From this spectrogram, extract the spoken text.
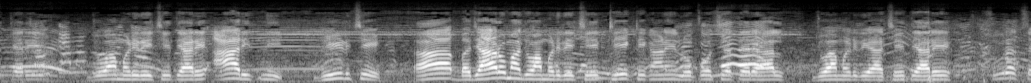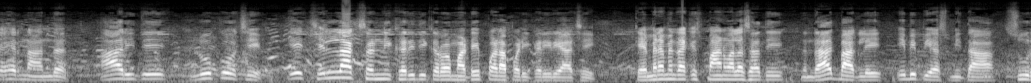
અત્યારે જોવા મળી રહી છે ત્યારે આ રીતની ભીડ છે. આ બજારોમાં જોવા મળી રહી છે. ઠેક ઠેકાણે લોકો છે અત્યારે હાલ જોવા મળી રહ્યા છે ત્યારે સુરત શહેરના અંદર આ રીતે લોકો છે એ છેલ્લા ક્ષણની ખરીદી કરવા માટે પડાપડી કરી રહ્યા છે. કેમેરામેન રાકેશ પાનવાલા સાથે ધનરાજ બાગલે એબીપી અસ્મિતા, સુરત.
